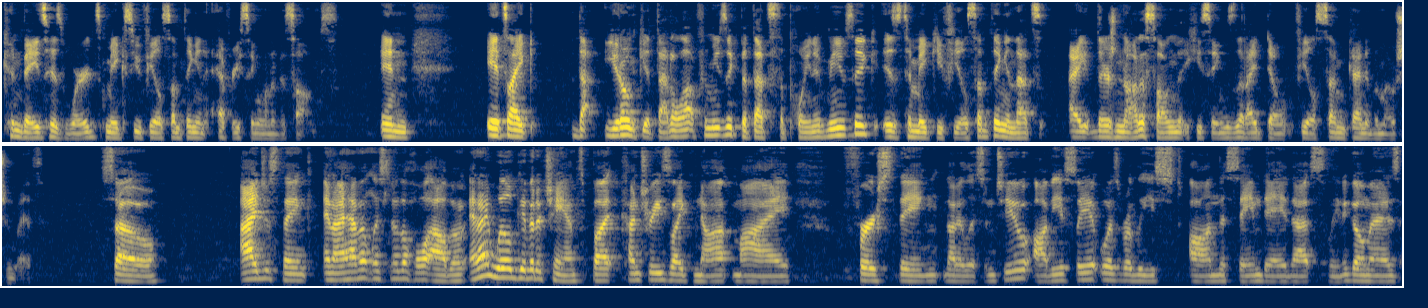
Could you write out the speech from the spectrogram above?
conveys his words makes you feel something in every single one of his songs. And it's like that you don't get that a lot from music, but that's the point of music is to make you feel something and that's I there's not a song that he sings that I don't feel some kind of emotion with. So I just think, and I haven't listened to the whole album, and I will give it a chance, but country's like not my first thing that I listened to. Obviously, it was released on the same day that Selena Gomez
